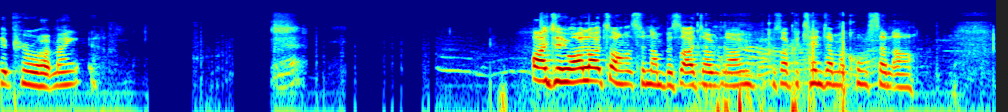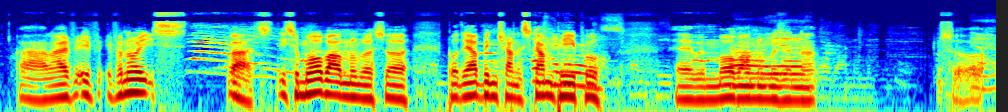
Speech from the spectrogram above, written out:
Hope you're alright, mate. I do. I like to answer numbers that I don't know because I pretend I'm a call centre. Ah, no, if, if if I know it's well, it's, it's a mobile number, so but they have been trying to scam Okay, people uh, with mobile Oh, numbers and yeah. that. So Yeah.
